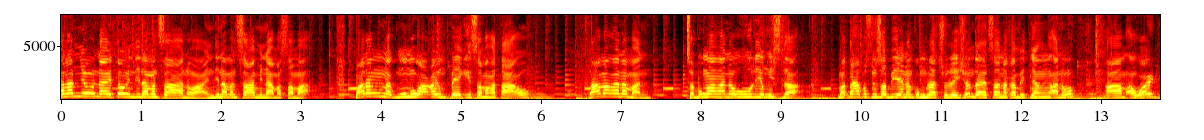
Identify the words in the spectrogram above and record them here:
Alam nyo na ito, hindi naman sa ano ha, hindi naman sa amin na masama. Parang nagmumukha kayong peke sa mga tao. Tama nga naman, sa bunga nga nahuhuli yung isda, matapos nyo sabihan ng congratulation dahil sa nakamit niyang ano, um, award.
